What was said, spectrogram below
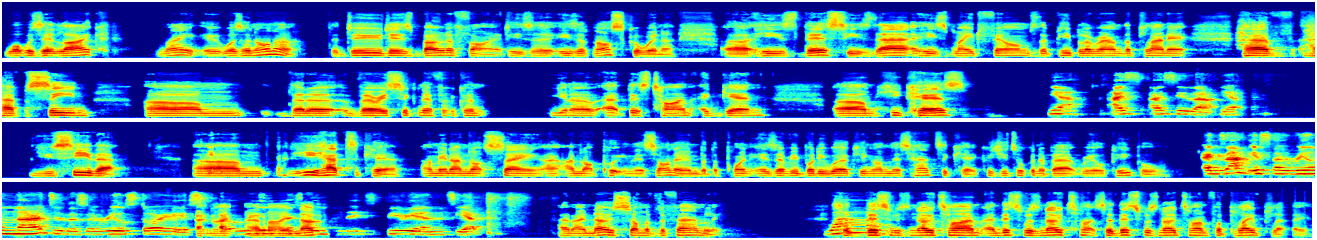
what was it like? Mate, it was an honor. The dude is bona fide. He's a he's an Oscar winner. Uh, he's this. He's that. He's made films that people around the planet have have seen um, that are very significant. You know, at this time. Again, um, he cares. Yeah, I I see that. Yeah. You see that. Um, and he had to care. I mean, I'm not saying I, I'm not putting this on him, but the point is, everybody working on this had to care because you're talking about real people. Exactly, it's a real narrative. It's a real story. It's And I- real and I know- experience. Yep. And I know some of the family. Wow. So this was no time, and this was no time. So this was no time for play, play.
